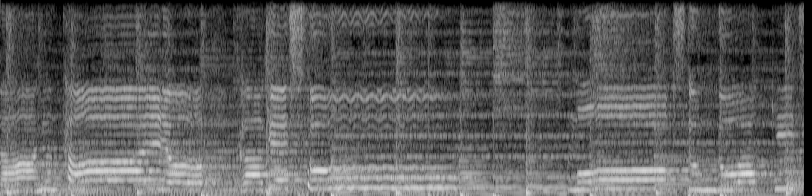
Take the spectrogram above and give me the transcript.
나는 달려가겠소. 목숨도 아끼지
